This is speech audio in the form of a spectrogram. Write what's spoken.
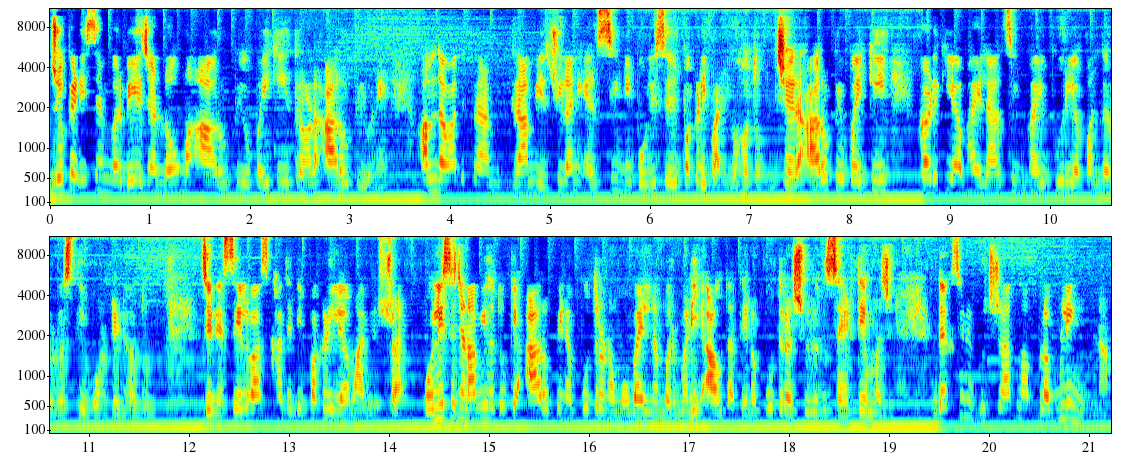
જોકે ડિસેમ્બર બે હજાર નવમાં આરોપીઓ પૈકી ત્રણ આરોપીઓને અમદાવાદ ગ્રામ- ગ્રામ્ય જિલ્લાની એલસીબી પોલીસે પકડી પાડ્યો હતો, જ્યારે આરોપીઓ પૈકી કડકિયાભાઈ લાલસિંહભાઈ ભુરિયા પંદર વર્ષથી વોન્ટેડ હતો, જેને સેલવાસ ખાતેથી પકડી લેવામાં આવ્યો છે. પોલીસે જણાવ્યું હતું કે આરોપીના પુત્રનો મોબાઈલ નંબર મળી આવતા તેનો પુત્ર સુરત શહેર તેમજ દક્ષિણ ગુજરાતમાં પ્લબલિંગના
